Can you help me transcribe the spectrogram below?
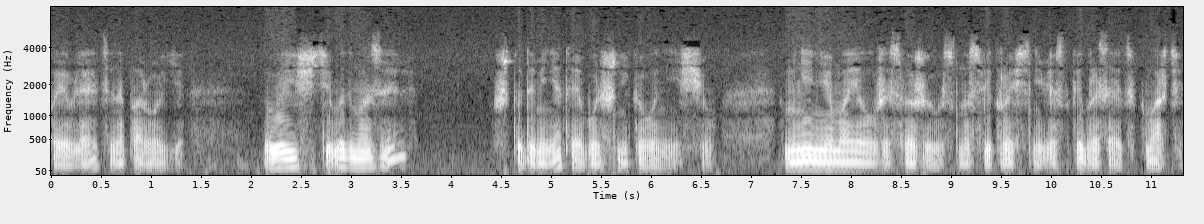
появляется на пороге. «Вы ищете, мадемуазель?» «Что до меня-то я больше никого не ищу». Мнение мое уже сложилось, но свекровь с невесткой бросаются к Марте.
